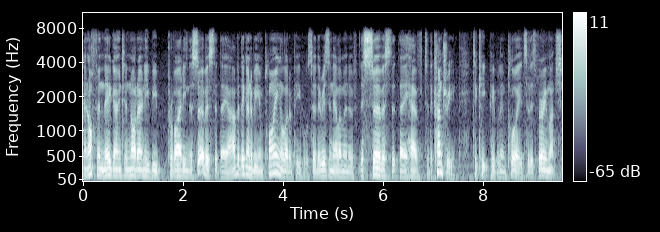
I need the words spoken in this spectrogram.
And often they're going to not only be providing the service that they are, but they're going to be employing a lot of people. So there is an element of the service that they have to the country to keep people employed. So there's very much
